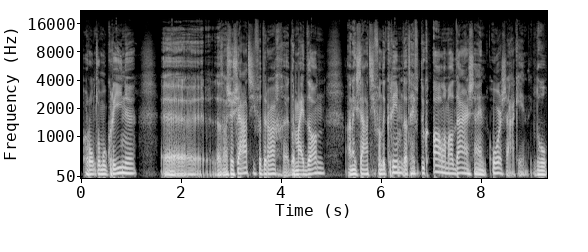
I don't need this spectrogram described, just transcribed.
rondom Oekraïne, dat associatieverdrag, de Maidan, annexatie van de Krim, dat heeft natuurlijk allemaal daar zijn oorzaak in. Ik bedoel,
